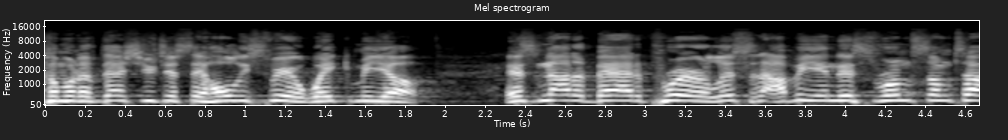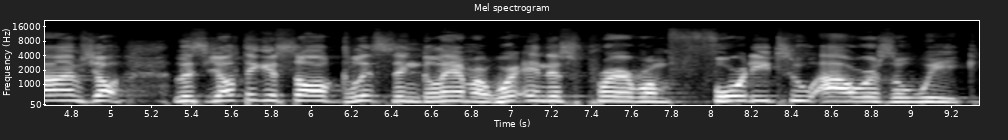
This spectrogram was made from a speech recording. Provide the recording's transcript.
Come on, if that's you, just say, Holy Spirit, wake me up. It's not a bad prayer. Listen, I'll be in this room sometimes. Y'all, listen, y'all think it's all glitz and glamour. We're in this prayer room 42 hours a week,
